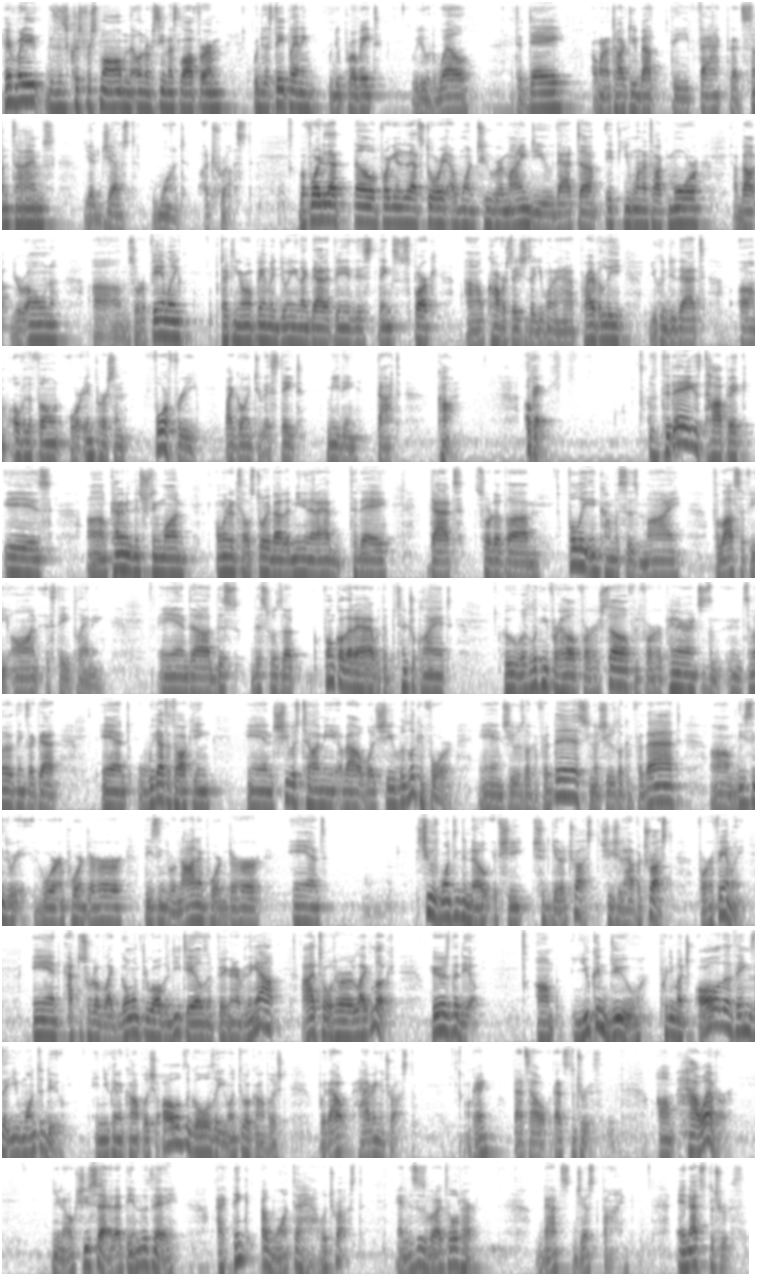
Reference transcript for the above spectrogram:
Hey everybody, this is Christopher Small. I'm the owner of CMS Law Firm. We do estate planning, we do probate, we do it well. And today I want to talk to you about the fact that sometimes you just want a trust. Before I do that, though, before I get into that story, I want to remind you that uh, if you want to talk more about your own um, sort of family, protecting your own family, doing anything like that, if any of these things spark uh, conversations that you want to have privately, you can do that um, over the phone or in person for free by going to estatemeeting.com. Okay, so today's topic is um, kind of an interesting one. I wanted to tell a story about a meeting that I had today that sort of um, fully encompasses my philosophy on estate planning. And uh, this this was a phone call that I had with a potential client who was looking for help for herself and for her parents and, and some other things like that. And we got to talking and she was telling me about what she was looking for. And she was looking for this you know she was looking for that. Um, these things were, were important to her. These things were not important to her. And she was wanting to know if she should get a trust. She should have a trust for her family. And after sort of like going through all the details and figuring everything out i told her like look here's the deal. Um, you can do pretty much all of the things that you want to do and you can accomplish all of the goals that you want to accomplish without having a trust. Okay, that's how that's the truth. Um, however, you know, she said at the end of the day, I think I want to have a trust, and this is what I told her. That's just fine, and that's the truth.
